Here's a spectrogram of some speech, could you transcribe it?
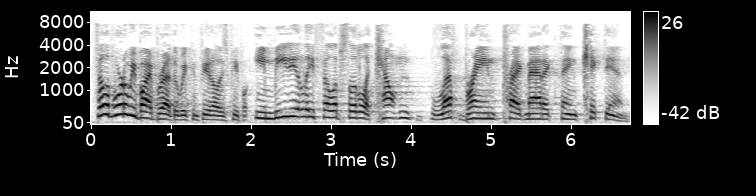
Philip, where do we buy bread that we can feed all these people? Immediately, Philip's little accountant, left brain, pragmatic thing kicked in.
